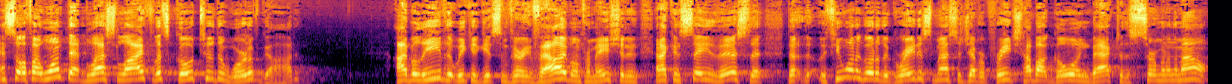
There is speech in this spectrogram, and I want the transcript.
And so, if I want that blessed life, let's go to the Word of God. I believe that we could get some very valuable information. And, and I can say this that, that if you want to go to the greatest message ever preached, how about going back to the Sermon on the Mount?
